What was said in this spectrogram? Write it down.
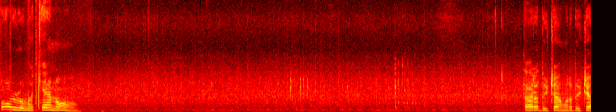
পড়ল না কেন? তারও দুইটা, আমারও দুইটা।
